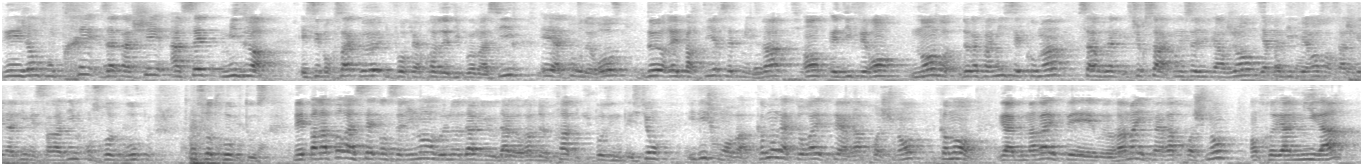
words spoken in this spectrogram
les gens sont très attachés à cette mitzvah. Et c'est pour ça qu'il faut faire preuve de diplomatie et à tour de rôle de répartir cette mitzvah entre les différents membres de la famille. C'est commun. Ça, sur ça, quand il s'agit d'argent, il n'y a pas de différence entre Ashkenazim et Sfaradim. On se regroupe, on se retrouve tous. Mais par rapport à cet enseignement, le Noda Yehuda, le Rav de Prague, tu poses une question, il dit Je comprends pas. Comment la Torah fait un rapprochement? Comment la Gemara fait, le Rama il fait un rapprochement entre la Mira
